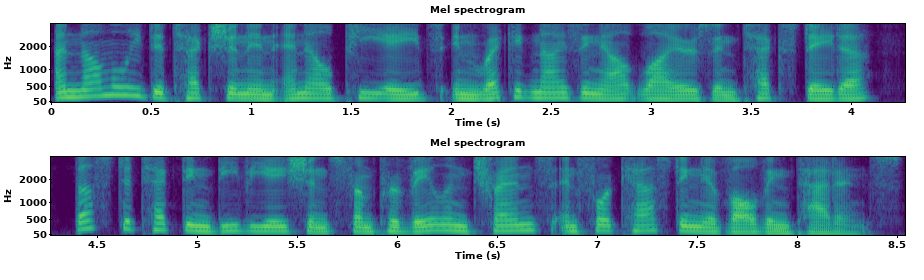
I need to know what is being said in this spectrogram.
anomaly detection in NLP aids in recognizing outliers in text data, thus detecting deviations from prevailing trends and forecasting evolving patterns.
